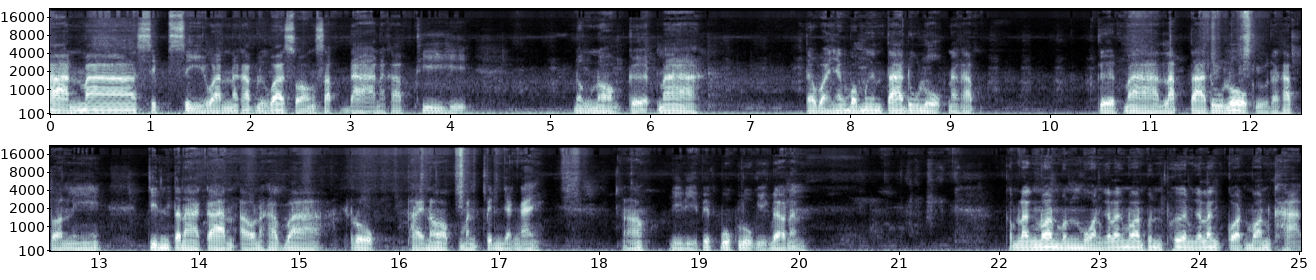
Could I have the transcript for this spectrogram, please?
ผ่านมา 14 วันนะครับ หรือว่า 2 สัปดาห์นะครับที่น้องๆเกิดมา แต่ว่ายังบ่มืนตาดูโลกนะครับ เกิดมาหลับตาดูโลกอยู่นะครับ ตอนนี้จินตนาการเอานะครับว่าโรคภายนอกมันเป็นยังไงเอาดีๆ ไปปลุกลูกอีกแล้วนั้นกำลังนอนมวนๆกำลังนอนเพลินๆกำลังกอดหมอนข่าง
